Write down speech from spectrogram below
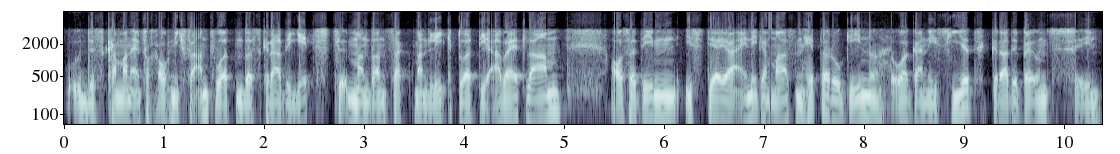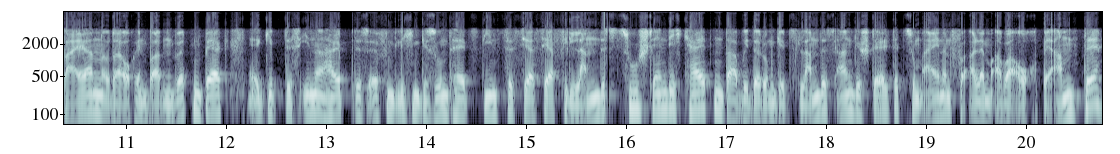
Und das kann man einfach auch nicht verantworten, dass gerade jetzt man dann sagt, man legt dort die Arbeit lahm. Außerdem ist der ja einigermaßen heterogen organisiert. Gerade bei uns in Bayern oder auch in Baden-Württemberg äh, gibt es innerhalb des öffentlichen Gesundheitsdienstes ja sehr viel Landeszuständigkeiten. Da wiederum gibt es Landesangestellte, zum einen vor allem aber auch Beamte.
